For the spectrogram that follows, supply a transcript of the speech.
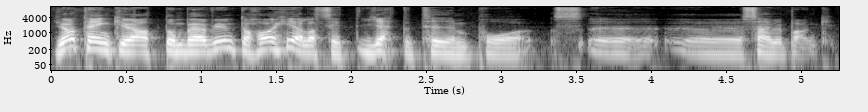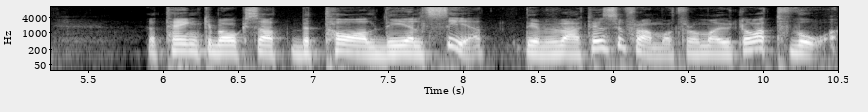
Jag tänker ju att de behöver ju inte ha hela sitt jätteteam på eh, eh, Cyberpunk. Jag tänker mig också att betal-DLC, det vi verkligen ser framåt, för de har utlovat två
